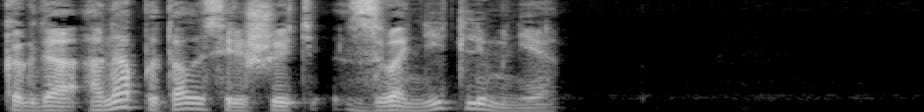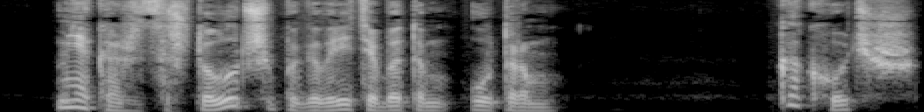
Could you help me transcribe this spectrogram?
когда она пыталась решить, звонить ли мне. Мне кажется, что лучше поговорить об этом утром. Как хочешь.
